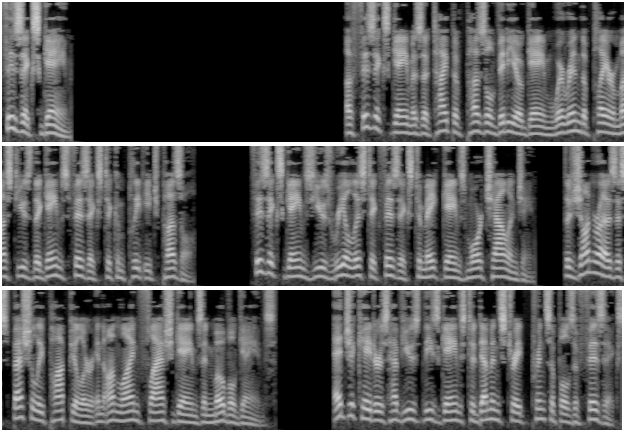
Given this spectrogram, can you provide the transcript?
Physics game A physics game is a type of puzzle video game wherein the player must use the game's physics to complete each puzzle. Physics games use realistic physics to make games more challenging. The genre is especially popular in online flash games and mobile games. Educators have used these games to demonstrate principles of physics.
